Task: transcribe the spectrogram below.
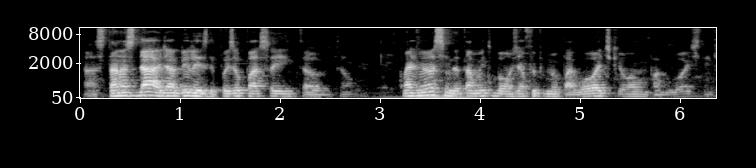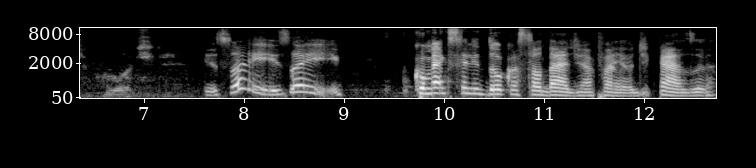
ah, você tá na cidade? Ah, beleza, depois eu passo aí, então. então. Mas mesmo assim, ainda tá muito bom. Já fui pro meu pagode, que eu amo pagode, tem que ir pro pagode. Isso aí, isso aí. Como é que você lidou com a saudade, Rafael, de casa?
